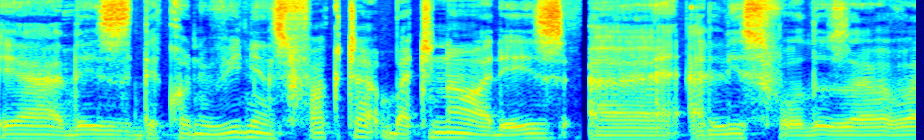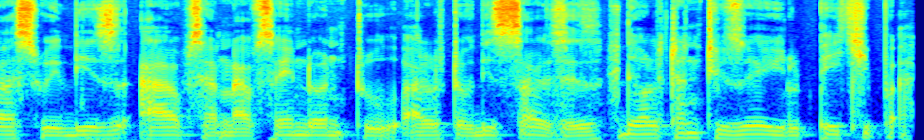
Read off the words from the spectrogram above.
Yeah, there's the convenience factor, but nowadays, uh, at least for those of us with these apps and have signed on to a lot of these services, the alternatives where you'll pay cheaper.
